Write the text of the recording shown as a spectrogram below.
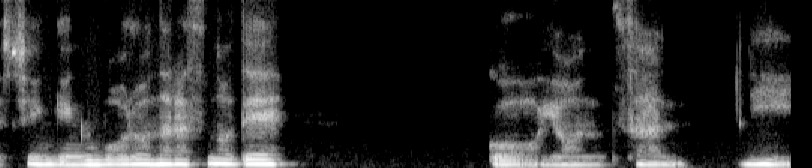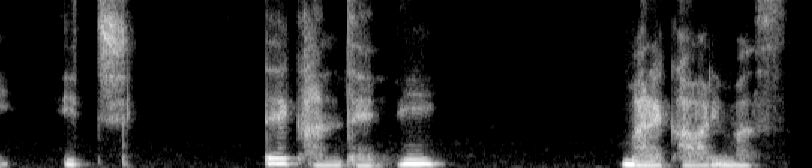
シンギングボールを鳴らすので5、4、3、2、1で完全に生まれ変わります。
